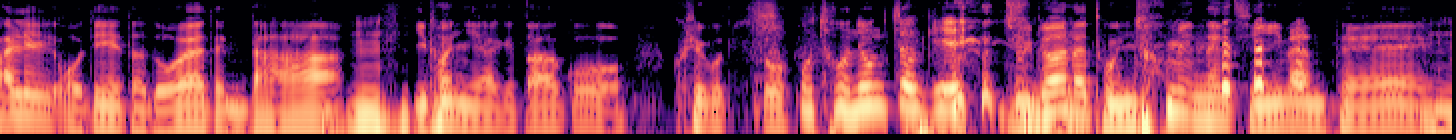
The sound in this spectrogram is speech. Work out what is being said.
빨리 어디에다 넣어야 된다 음. 이런 이야기도 하고 그리고 또 어, 전형적인 주변에 돈 좀 있는 지인한테 음.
